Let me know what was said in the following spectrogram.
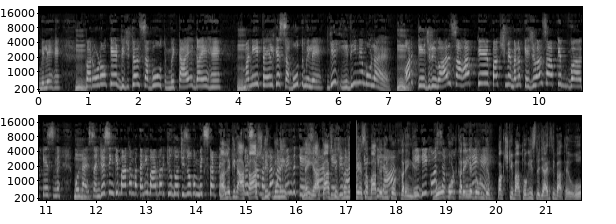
मिले हैं। करोड़ों के डिजिटल सबूत मिटाए गए हैं। मनी ट्रेल के सबूत मिले ये ईडी ने बोला है। और केजरीवाल साहब के पक्ष में मतलब केजरीवाल साहब के केस में बोला है। संजय सिंह की बात हम पता नहीं बार बार क्यों दो चीज़ों को मिक्स करते हाँ। लेकिन तो आकाशदीप मतलब नहीं आकाशदीप मुनि ये सब बातें नहीं कोट करेंगे। ईडी को वो कोट करेंगे जो उनके पक्ष की बात होगी इसलिए ज़ाहिर सी बात है वो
